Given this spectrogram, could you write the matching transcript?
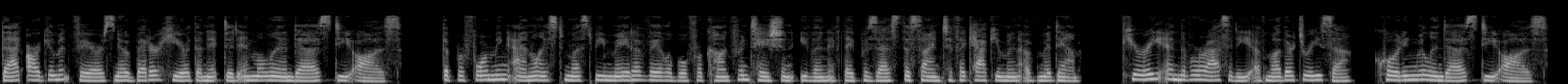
that argument fares no better here than it did in Melendez-Diaz. The performing analyst must be made available for confrontation even if they possess the scientific acumen of Madame Curie and the veracity of Mother Teresa, Quoting Melendez-Diaz,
